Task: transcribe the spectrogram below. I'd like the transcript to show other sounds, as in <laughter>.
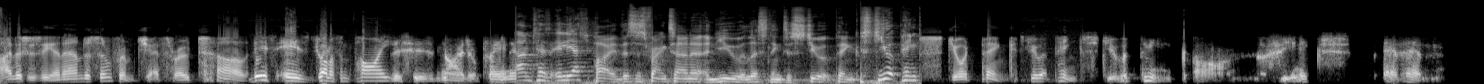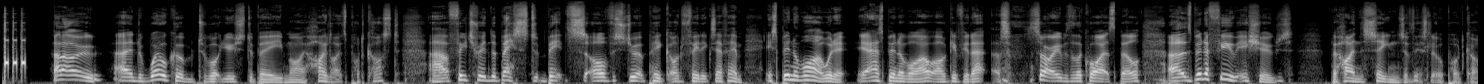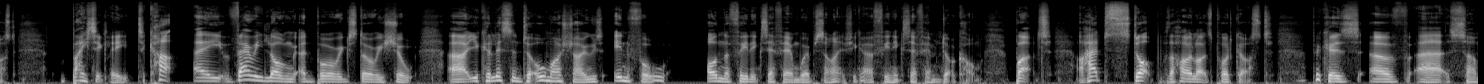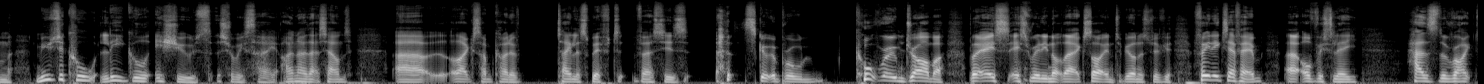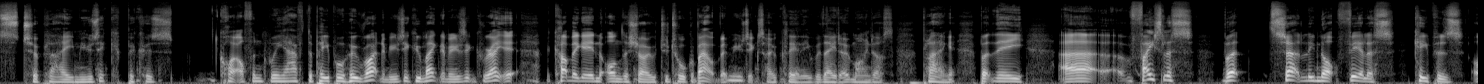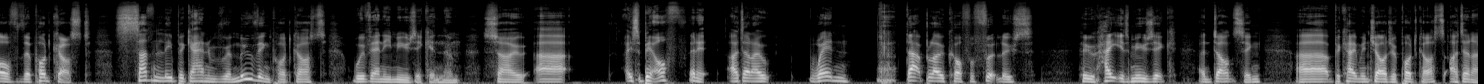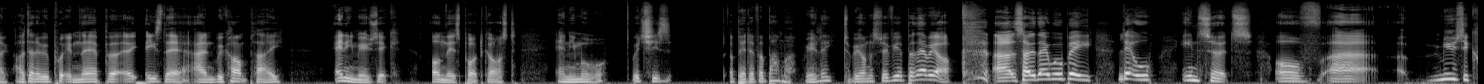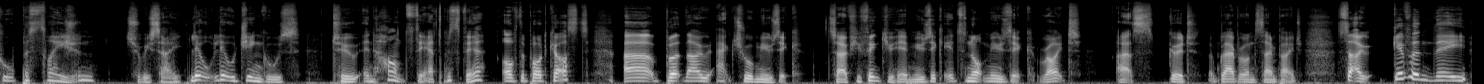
Hi, this is Ian Anderson from Jethro Tull. This is Jonathan Pye. This is Nigel Planer. I'm Tez Ilyas. Hi, this is Frank Turner, and you are listening to Stuart Pink. Stuart Pink. Stuart Pink. Stuart Pink. Stuart Pink on Phoenix FM. Hello, and welcome to what used to be my highlights podcast, uh, featuring the best bits of Stuart Pink on Phoenix FM. It's been a while, isn't it? It has been a while, I'll give you that. <laughs> Sorry for the quiet spell. Uh, there's been a few issues behind the scenes of this little podcast. Basically, to cut a very long and boring story short, uh, you can listen to all my shows in full on the Phoenix FM website if you go to phoenixfm.com. But I had to stop the Highlights podcast because of uh, some musical legal issues, shall we say. I know that sounds uh, like some kind of Taylor Swift versus <laughs> Scooter Braun courtroom drama, but it's it's really not that exciting to be honest with you. Phoenix FM uh, obviously has the rights to play music because quite often we have the people who write the music, who make the music, create it, coming in on the show to talk about their music. So clearly they don't mind us playing it. But the uh, faceless, but certainly not fearless keepers of the podcast suddenly began removing podcasts with any music in them. So uh, it's a bit off, isn't it? I don't know when <laughs> that bloke off of Footloose who hated music and dancing, uh, became in charge of podcasts. I don't know. I don't know who put him there, but uh, he's there, and we can't play any music on this podcast anymore, which is a bit of a bummer, really, to be honest with you. But there we are. Uh, so there will be little inserts of uh, musical persuasion, shall we say, little little jingles to enhance the atmosphere of the podcast, uh, but no actual music. So if you think you hear music, it's not music, right? That's good. I'm glad we're on the same page. So, given the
